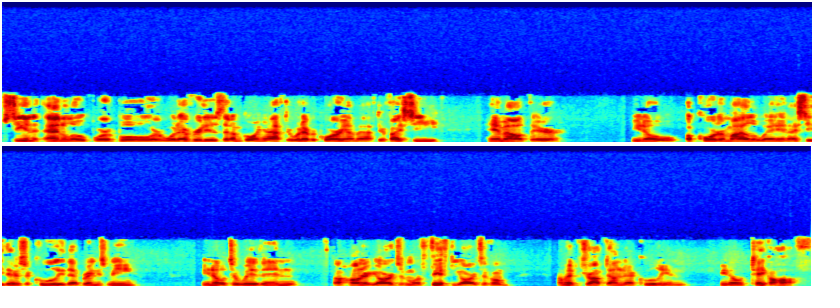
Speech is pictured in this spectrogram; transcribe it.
see an antelope or a bull or whatever it is that I'm going after, whatever quarry I'm after, if I see him out there, you know, a quarter mile away, and I see there's a coulee that brings me you know, to within a hundred yards of them or 50 yards of them, I'm going to drop down that coulee and, you know, take off.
